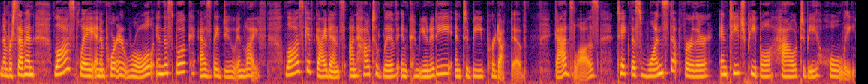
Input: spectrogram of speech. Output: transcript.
Number seven, laws play an important role in this book as they do in life. Laws give guidance on how to live in community and to be productive. God's laws take this one step further and teach people how to be holy.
